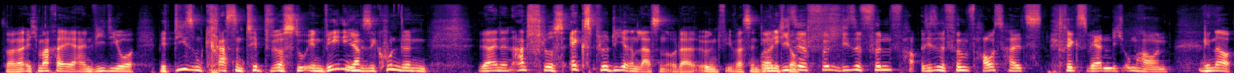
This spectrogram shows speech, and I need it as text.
Sondern ich mache eher ein Video, mit diesem krassen Tipp wirst du in wenigen Ja. Sekunden deinen Anfluss explodieren lassen oder irgendwie was in die Oder Richtung. diese, fün diese, fünf, diese fünf Haushaltstricks werden dich umhauen. genau.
